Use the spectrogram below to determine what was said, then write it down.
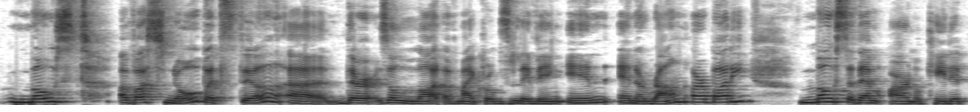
Most of us know, but still, uh, there's a lot of microbes living in and around our body. Most of them are located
